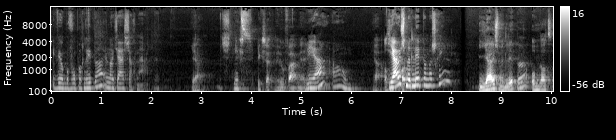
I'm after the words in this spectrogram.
ik wil bijvoorbeeld lippen. En dat jij zegt, nou, Ja, is niet... ik zeg heel vaak nee. Ja? Oh. Ja, als Juist ik- met lippen misschien? Juist met lippen, omdat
